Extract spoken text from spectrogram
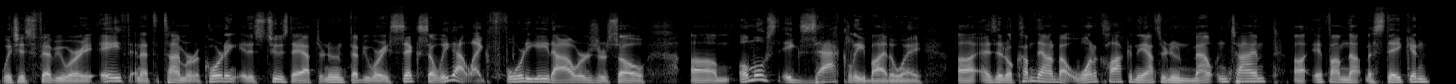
which is February 8th. And at the time of recording, it is Tuesday afternoon, February 6th. So we got like 48 hours or so, um, almost exactly, by the way. Uh, as it'll come down about one o'clock in the afternoon Mountain Time, uh, if I'm not mistaken.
